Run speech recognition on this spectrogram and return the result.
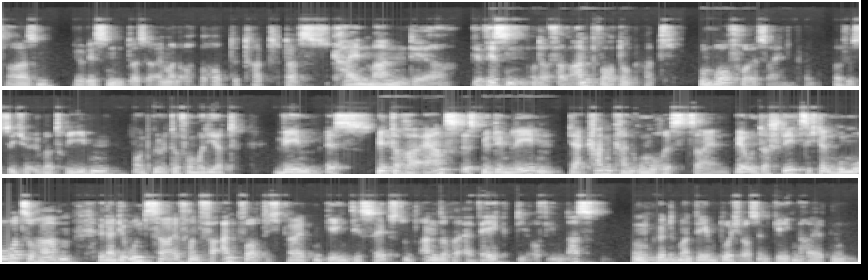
Lebensphasen. Wir wissen, dass er einmal auch behauptet hat, dass kein Mann, der Gewissen oder Verantwortung hat, humorvoll sein kann. Das ist sicher übertrieben und Goethe formuliert, Wem es bitterer Ernst ist mit dem Leben, der kann kein Humorist sein. Wer untersteht sich denn Humor zu haben, wenn er die Unzahl von Verantwortlichkeiten gegen sich selbst und andere erwägt, die auf ihm lasten? Nun könnte man dem durchaus entgegenhalten,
